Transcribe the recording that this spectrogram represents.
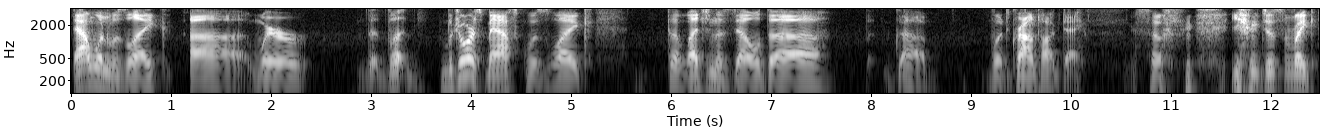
that one was like uh, where the, Majora's Mask was like the Legend of Zelda uh, what Groundhog Day. So you just like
